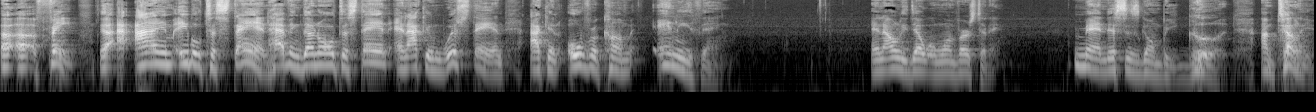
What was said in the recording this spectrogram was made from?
uh, uh, faint. I, I am able to stand, having done all to stand, and I can withstand. I can overcome anything. And I only dealt with one verse today. Man, this is going to be good. I'm telling you,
